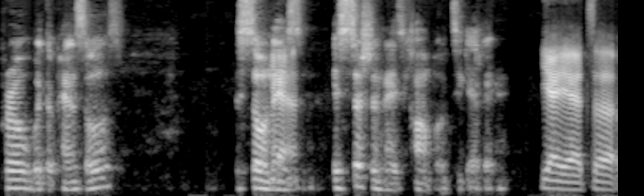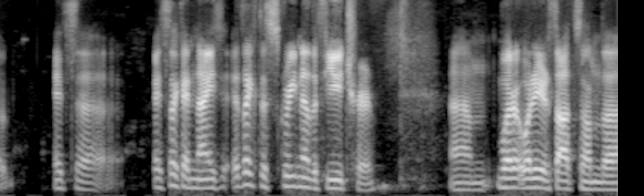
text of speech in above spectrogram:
pro with the pencils it's so Yeah. nice it's such a nice combo together Yeah, yeah, it's a, it's a, it's like a nice, it's like the screen of the future. Um, what what are your thoughts on the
